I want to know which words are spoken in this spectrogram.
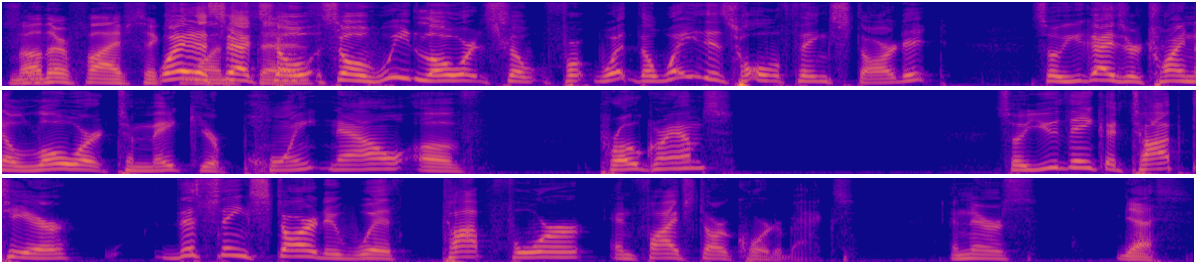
So- Another five six. Wait a sec. So says- so if we lowered so for what the way this whole thing started, so you guys are trying to lower it to make your point now of programs. So you think a top tier this thing started with top 4 and 5 star quarterbacks. And there's yes.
